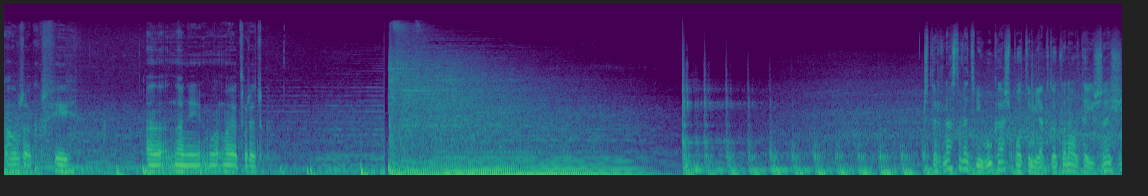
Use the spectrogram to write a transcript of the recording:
kałuża krwi, a na niej mo- moja córeczka. Czternastoletni Łukasz po tym, jak dokonał tej rzezi,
